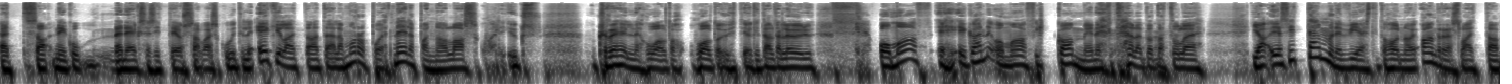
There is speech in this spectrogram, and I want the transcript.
Ja että sa, niin kuin, meneekö se sitten jossain vaiheessa kuitille. Eki laittaa täällä moropojat, meillä pannaan lasku. Eli yksi, yksi rehellinen huolto, huoltoyhtiökin täältä löytyy. Omaa, eh, eiköhän ne omaa fikkaan mene. Täällä tota tulee. Ja, ja sitten tämmöinen viesti tuohon noin Andreas laittaa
